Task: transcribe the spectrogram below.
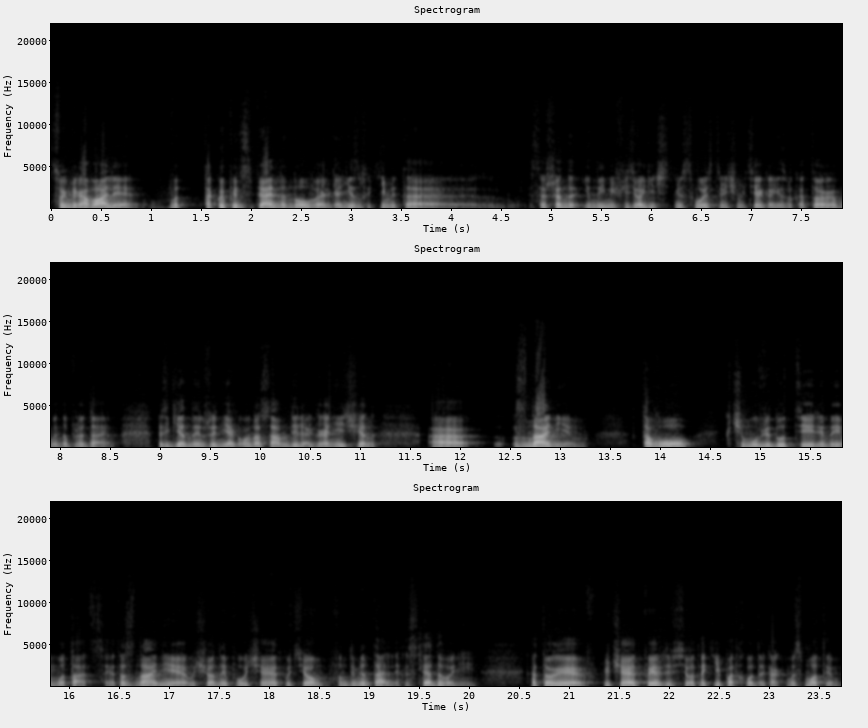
сформировали вот такой принципиально новый организм с какими-то э, совершенно иными физиологическими свойствами, чем те организмы, которые мы наблюдаем. То есть генный инженер, он на самом деле ограничен э, знанием того, к чему ведут те или иные мутации. Это знание ученые получают путем фундаментальных исследований, которые включают прежде всего такие подходы, как мы смотрим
